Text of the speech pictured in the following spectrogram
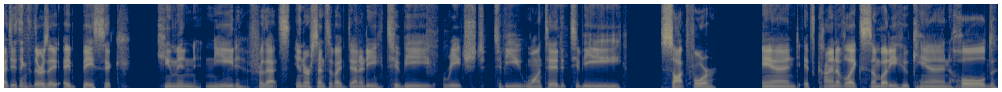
I do think that there is a, a basic human need for that inner sense of identity to be reached, to be wanted, to be sought for. And it's kind of like somebody who can hold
